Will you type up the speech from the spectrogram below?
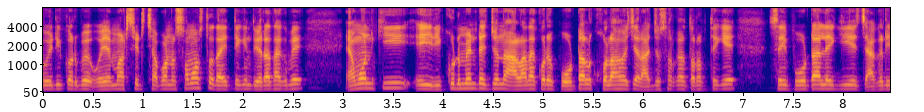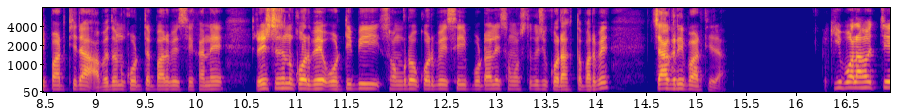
তৈরি করবে ওএমআর সিট ছাপানোর সমস্ত দায়িত্বে কিন্তু এরা থাকবে। এমনকি এই রিক্রুটমেন্টের জন্য আলাদা করে পোর্টাল খোলা হয়েছে রাজ্য সরকার তরফ থেকে। সেই পোর্টালে গিয়ে চাকরি প্রার্থীরা আবেদন করতে পারবে, সেখানে রেজিস্ট্রেশন করবে ওটিপি সংগ্রহ করবে, সেই পোর্টালে সমস্ত কিছু করে রাখতে পারবে চাকরি প্রার্থীরা। কি বলা হচ্ছে?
